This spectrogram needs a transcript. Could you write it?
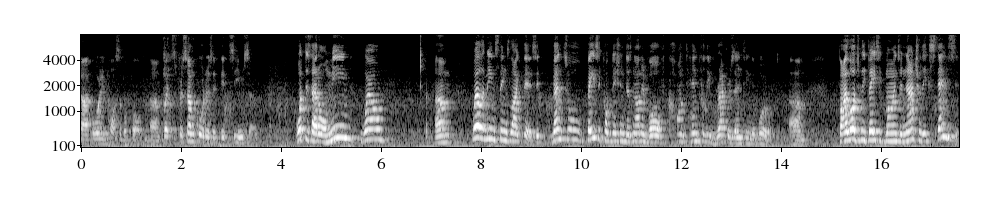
uh, or impossible thought, um, but for some quarters it, it, seems so. What does that all mean? Well, um, well, it means things like this: it, mental basic cognition does not involve contentfully representing the world. Um, biologically basic minds are naturally extensive.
